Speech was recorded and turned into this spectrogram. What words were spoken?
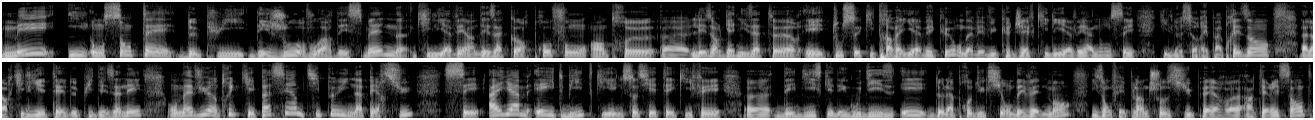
mais on sentait depuis des jours, voire des semaines, qu'il y avait un désaccord profond entre euh, les organisateurs et tous ceux qui travaillaient avec eux. On avait vu que Jeff Keighley avait annoncé qu'il ne serait pas présent, alors qu'il y était depuis des années. On a vu un truc qui est passé un petit peu inaperçu, c'est IAM 8-Bit, qui est une société qui fait euh, des disques et des goodies et de la production d'événements. Ils ont fait plein de choses super euh, intéressantes,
